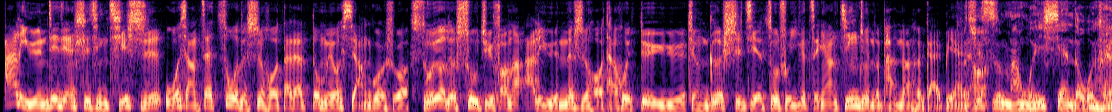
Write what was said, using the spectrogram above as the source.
阿里云。云这件事情，其实我想在做的时候，大家都没有想过说，所有的数据放到阿里云的时候，它会对于整个世界做出一个怎样精准的判断和改变。其实蛮危险的，我觉得。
